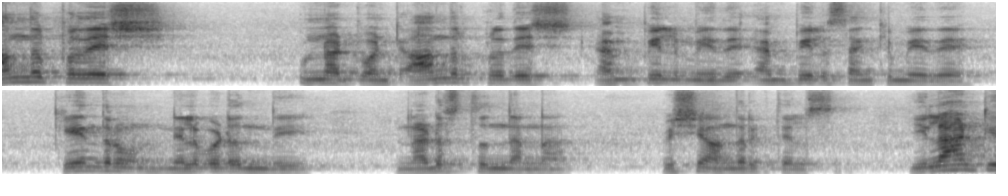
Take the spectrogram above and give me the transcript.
ఆంధ్రప్రదేశ్ ఉన్నటువంటి ఆంధ్రప్రదేశ్ ఎంపీల మీదే ఎంపీల సంఖ్య మీదే కేంద్రం నిలబడి ఉంది నడుస్తుందన్న విషయం అందరికీ తెలుసు. ఇలాంటి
